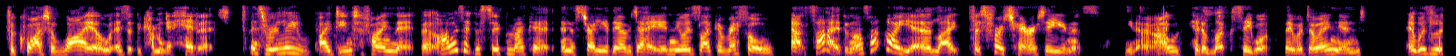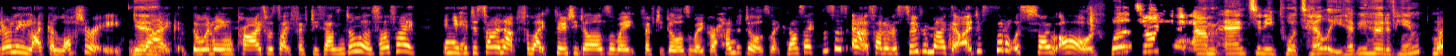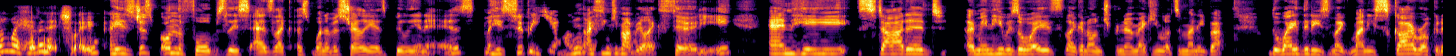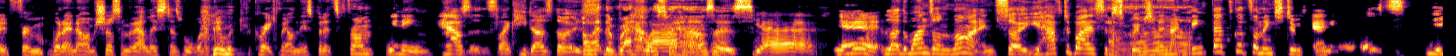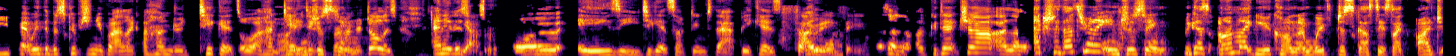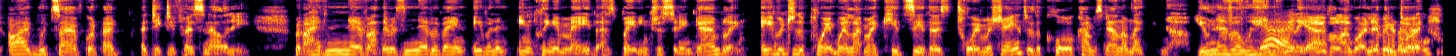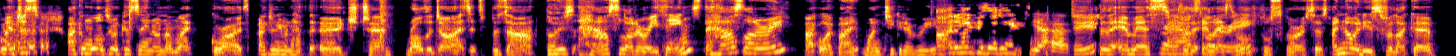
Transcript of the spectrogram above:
for quite a while? Is it becoming a habit? It's really identifying that. But I was at the supermarket in Australia the other day and there was like a raffle outside and I was like, oh yeah, like if it's for a charity and it's, you know, I would had a look, see what they were doing and it was literally like a lottery. Yeah. Like the winning prize was like $50,000. I was like, and you had to sign up for like $30 a week, $50 a week, or $100 a week. And I was like, this is outside of a supermarket. I just thought it was so odd. Well, it's like um, Anthony Portelli. Have you heard of him? No, I haven't actually. He's just on the Forbes list as like as one of Australia's billionaires. He's super young. I think he might be like 30. And he started, I mean, he was always like an entrepreneur making lots of money, but the way that he's make money skyrocketed from what I know, I'm sure some of our listeners will want to correct, correct me on this, but it's from winning houses. Like he does those. Oh, like the raffles for houses. Yeah. Yeah, like the ones online. So you have to buy a subscription, and I Ah. think that's got something to do with gaming orders. Yeah, you get with the prescription, you buy like a hundred tickets or a hun- Oh, ten tickets for a hundred dollars, and it is Yeah. So easy to get sucked into that because So I love, easy. I love architecture. I love Actually, that's really interesting because I'm like you Con and we've discussed this. Like, I, d- I would say I've got an addictive personality, but I have never, there has never been even an inkling in me that has been interested in gambling. Even to the point where, like, my kids see those toy machines where the claw comes down. I'm like, no, you'll never win. Yeah, They're really yeah. evil. I won't let them do gonna it. I just, I can walk through a casino and I'm like, gross. I don't even have the urge to roll the dice. It's bizarre. Those house lottery things, the house lottery, I, I buy one ticket every year. I don't because I don't Yeah. do. For the MS, For for, house the MS lottery? multiple sclerosis. I know it is for like a,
